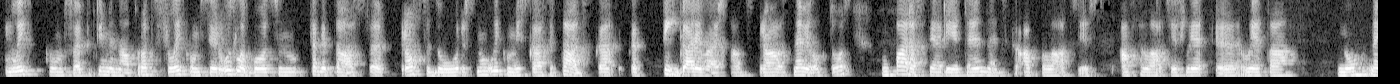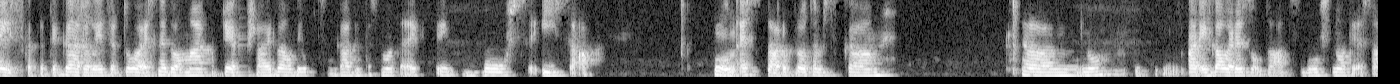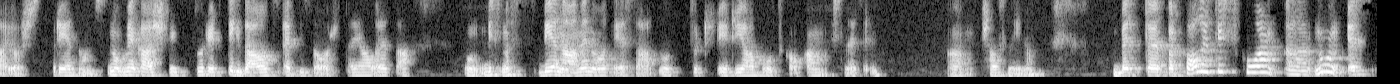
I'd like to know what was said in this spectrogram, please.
likums vai krimināla procesa likums ir uzlabots, un tagad tās eh, procedūras, nu, likumiskās ir tādas, ka, ka tik gari vairs tādas prāvas nevilktos, un parasti arī ir tendence, ka apelācijas, apelācijas liet, eh, lietā nu, neizskata tik gari. Līdz ar to es nedomāju, ka priekšā ir vēl 12 gadi, kas noteikti būs īsāk. Un es ceru, protams, ka um, nu, arī gala rezultāts būs notiesājošs spriedums. Nu, vienkārši tur ir tik daudz epizodu tajā lietā. Un vismaz vienā nenotiesā, nu, tur ir jābūt kaut kam, es nezinu, um, šausmīgam. Bet uh, par politisko, uh, nu, es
